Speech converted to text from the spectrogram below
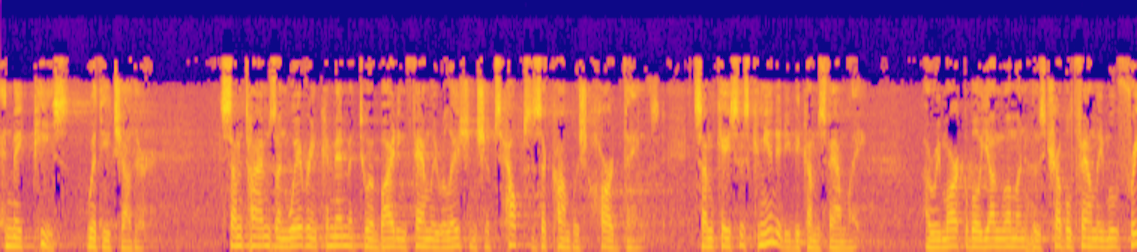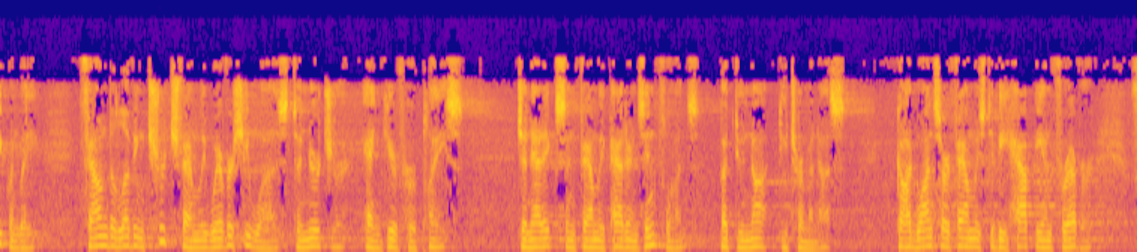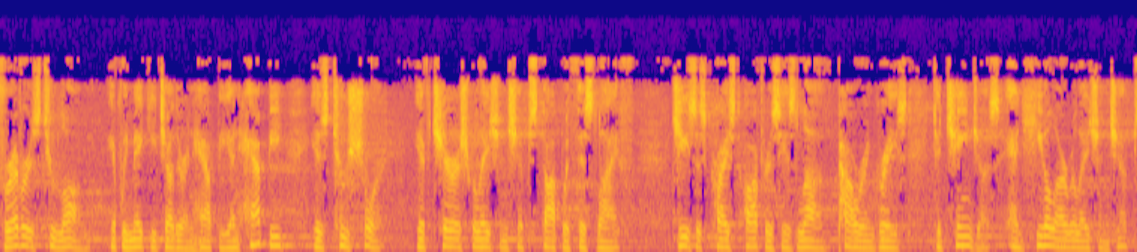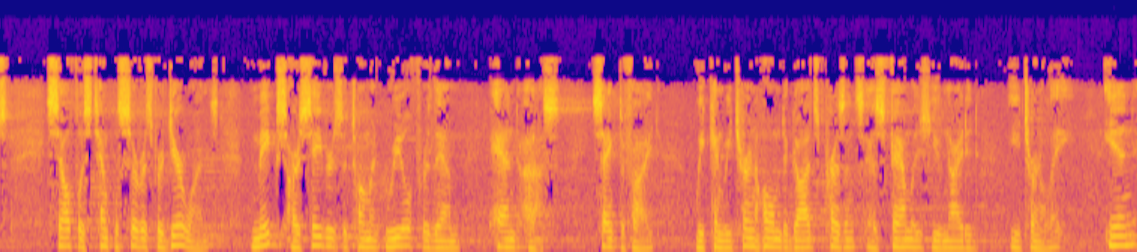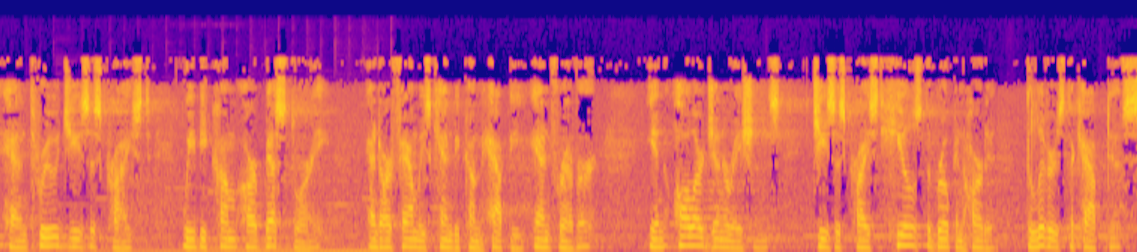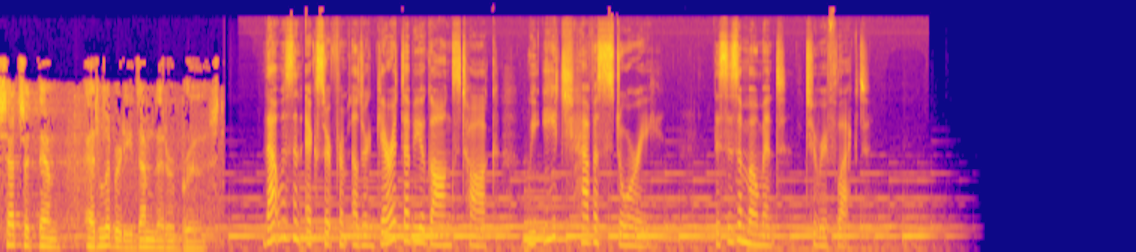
and make peace with each other. Sometimes unwavering commitment to abiding family relationships helps us accomplish hard things. In some cases, community becomes family. A remarkable young woman whose troubled family moved frequently found a loving church family wherever she was to nurture and give her place. Genetics and family patterns influence, but do not determine us. God wants our families to be happy and forever. Forever is too long if we make each other unhappy, and happy is too short if cherished relationships stop with this life. Jesus Christ offers his love, power, and grace to change us and heal our relationships. Selfless temple service for dear ones makes our Savior's atonement real for them and us. Sanctified, we can return home to God's presence as families united eternally. In and through Jesus Christ, we become our best story, and our families can become happy and forever. In all our generations, Jesus Christ heals the brokenhearted, delivers the captives, sets at them at liberty them that are bruised. That was an excerpt from Elder Gerrit W. Gong's talk, We Each Have a Story. This is a moment to reflect.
